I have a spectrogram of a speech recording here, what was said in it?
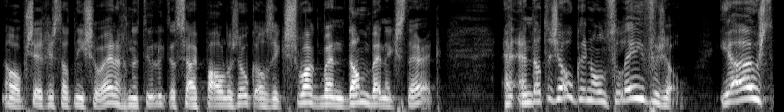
Nou, op zich is dat niet zo erg natuurlijk, dat zei Paulus ook, als ik zwak ben, dan ben ik sterk. En, en dat is ook in ons leven zo. Juist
